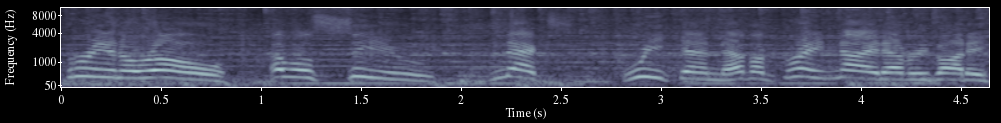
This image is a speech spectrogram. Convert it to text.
Three in a row, and we'll see you next weekend. Have a great night, everybody.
